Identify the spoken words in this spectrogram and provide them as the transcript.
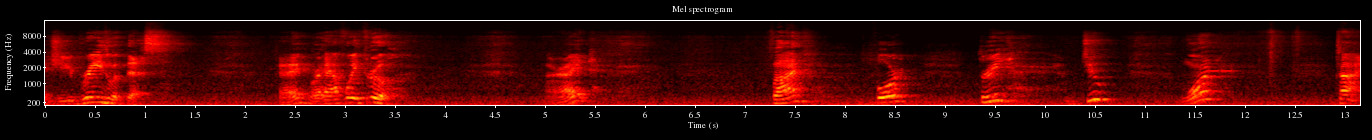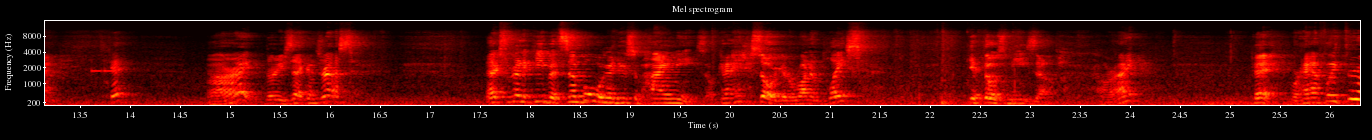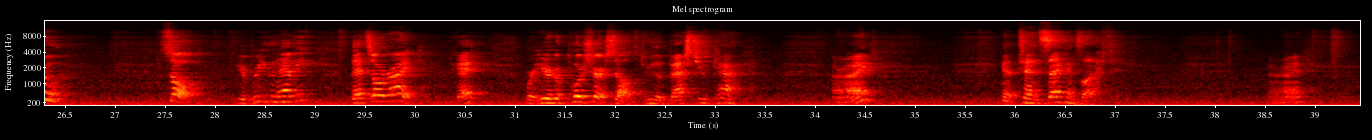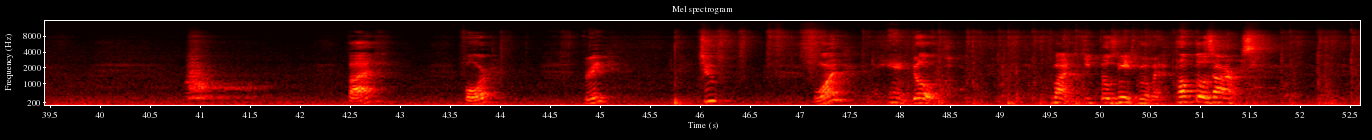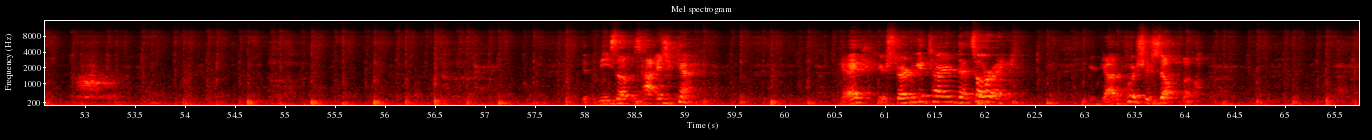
Make sure you breathe with this. Okay, we're halfway through. All right. Five, four, three, two, one. Time. Okay. All right, 30 seconds rest. Next, we're gonna keep it simple. We're gonna do some high knees, okay? So you're gonna run in place, get those knees up, all right? Okay, we're halfway through. So, if you're breathing heavy, that's all right, okay? We're here to push ourselves, do the best you can, all right? got 10 seconds left, all right? Five, four, three, two, one, and go. Come on, keep those knees moving. Pump those arms. Get the knees up as high as you can. Okay, you're starting to get tired, that's all right. You gotta push yourself though.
